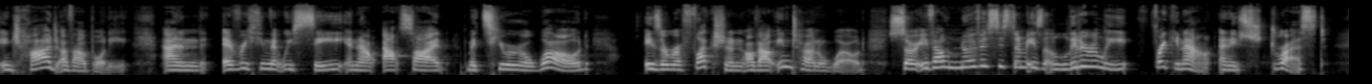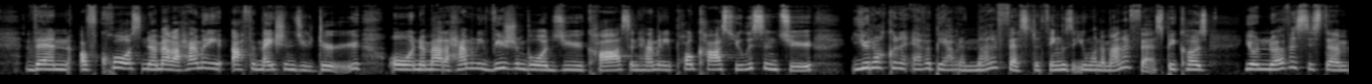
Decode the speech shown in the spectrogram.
in charge of our body. And everything that we see in our outside material world is a reflection of our internal world. So if our nervous system is literally freaking out and is stressed, then of course, no matter how many affirmations you do, or no matter how many vision boards you cast and how many podcasts you listen to, you're not going to ever be able to manifest the things that you want to manifest because your nervous system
